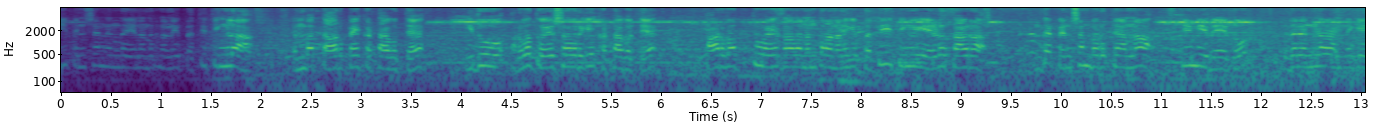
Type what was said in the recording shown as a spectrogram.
ಈ ಪೆನ್ಷನ್ನಿಂದ ಏನಂದ್ರೆ ನನಗೆ ಪ್ರತಿ ತಿಂಗಳ ಎಂಬತ್ತಾರು ರೂಪಾಯಿ ಕಟ್ಟಾಗುತ್ತೆ. ಇದು ಅರವತ್ತು ವಯಸ್ಸವರೆಗೆ ಕಟ್ಟಾಗುತ್ತೆ. ಅರವತ್ತು ವಯಸ್ಸಾದ ನಂತರ ನನಗೆ ಪ್ರತಿ ತಿಂಗಳಿಗೆ ಎರಡು ಸಾವಿರ ಅಂತ ಪೆನ್ಷನ್ ಬರುತ್ತೆ ಅನ್ನೋ ಸ್ಕೀಮ್ ಇದೆ ಇದು. ಇದರಿಂದ ನನಗೆ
